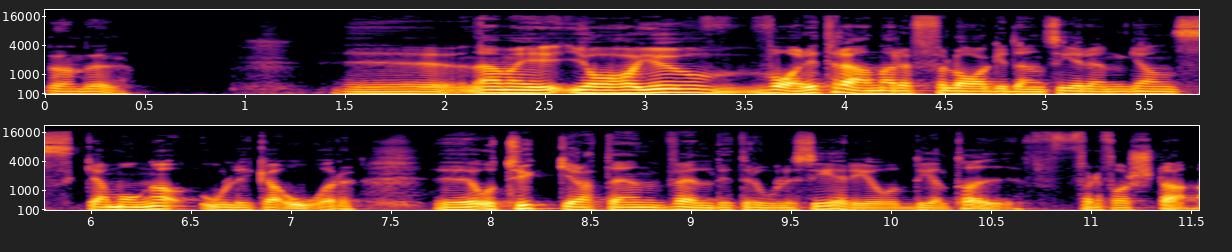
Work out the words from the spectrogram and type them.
Dunder? Eh, nej, men jag har ju varit tränare för lag i den serien ganska många olika år. Eh, och tycker att det är en väldigt rolig serie att delta i, för det första.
